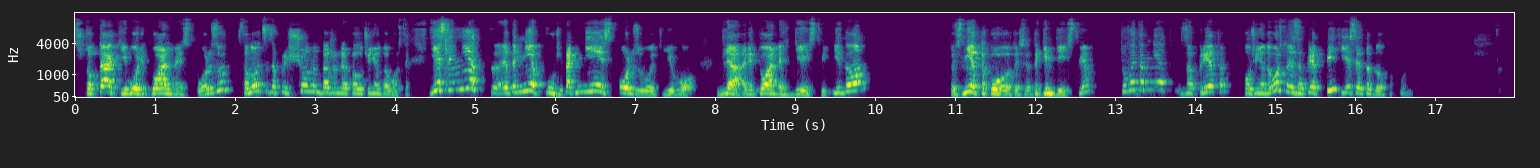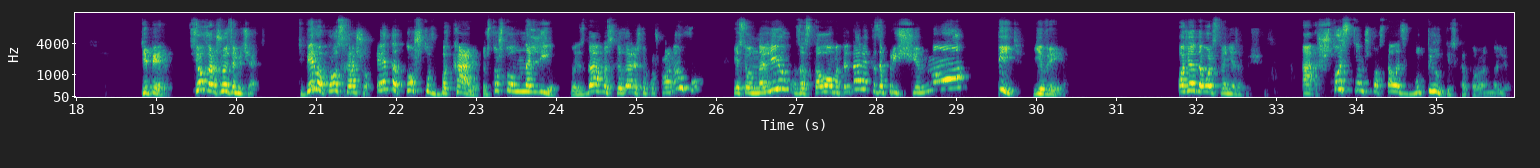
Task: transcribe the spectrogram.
что так его ритуально используют, становится запрещенным даже для получения удовольствия. Если нет, это не путь, так не используют его для ритуальных действий идолом, то есть нет такого, то есть таким действием, то в этом нет запрета получения удовольствия, запрет пить, если это идолопоклонник. Теперь, все хорошо и замечательно. Теперь вопрос хорошо. Это то, что в бокале, то есть то, что он налил. То есть, да, мы сказали, что по Шманруфу если он налил за столом и так далее, это запрещено пить еврею. Получать удовольствие не запрещено. А что с тем, что осталось в бутылке, с которой он налил?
